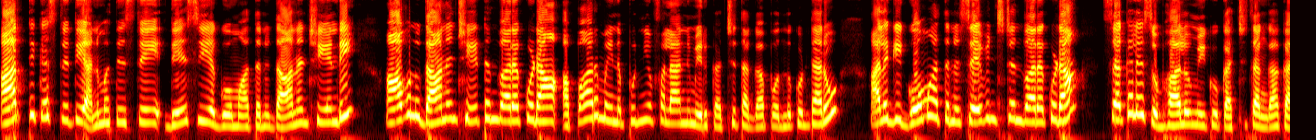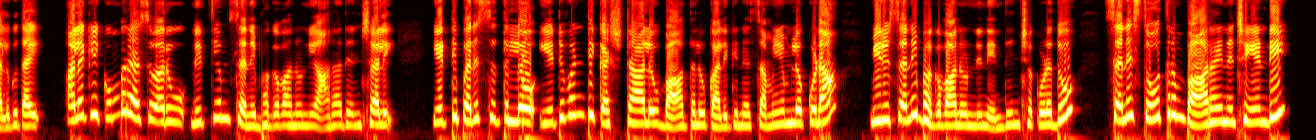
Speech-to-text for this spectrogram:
ఆర్థిక స్థితి అనుమతిస్తే దేశీయ గోమాతను దానం చేయండి. ఆవును దానం చేయటం ద్వారా కూడా అపారమైన పుణ్యఫలాన్ని మీరు ఖచ్చితంగా పొందుకుంటారు. అలాగే గోమాతను సేవించటం ద్వారా కూడా సకల శుభాలు మీకు ఖచ్చితంగా కలుగుతాయి. అలాగే కుంభరాశి వారు నిత్యం శని భగవాను ఆరాధించాలి. ఎట్టి పరిస్థితుల్లో ఎటువంటి కష్టాలు బాధలు కలిగిన సమయంలో కూడా మీరు శని భగవాను నిందించకూడదు. శని స్తోత్రం పారాయణ చేయండి.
